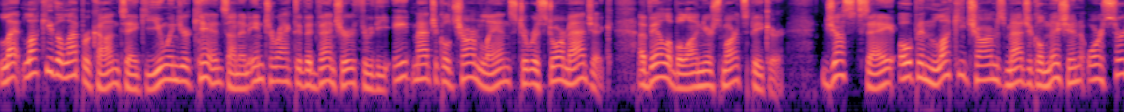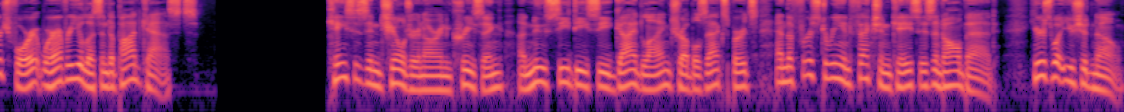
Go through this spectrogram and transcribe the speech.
Let Lucky the Leprechaun take you and your kids on an interactive adventure through the eight magical charm lands to restore magic. Available on your smart speaker. Just say, Open Lucky Charms Magical Mission or search for it wherever you listen to podcasts. Cases in children are increasing, a new CDC guideline troubles experts, and the first reinfection case isn't all bad. Here's what you should know.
